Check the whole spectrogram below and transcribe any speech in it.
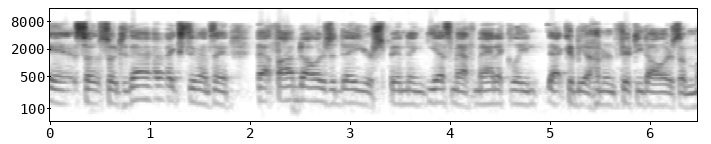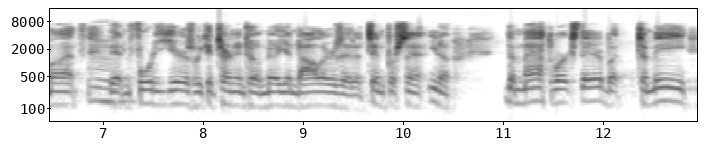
and so, so to that extent, I'm saying that five dollars a day you're spending, yes, mathematically that could be 150 dollars a month. Mm. That in 40 years we could turn into a million dollars at a 10 percent. You know, the math works there, but to me,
